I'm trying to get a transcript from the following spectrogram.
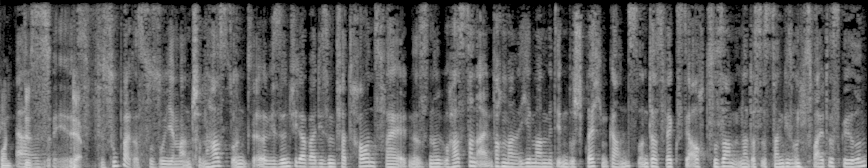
Und ja, das ja. ist super, dass du so jemanden schon hast. Und äh, wir sind wieder bei diesem Vertrauensverhältnis. Ne? Du hast dann einfach mal jemanden, mit dem du sprechen kannst, und das wächst ja auch zusammen. Ne? Das ist dann wie so ein zweites Gehirn.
